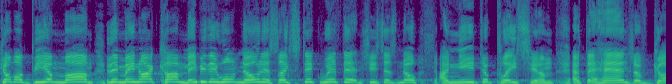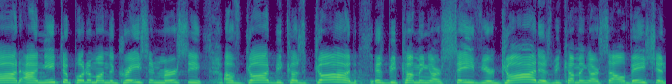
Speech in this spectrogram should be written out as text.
Come on, be a mom. They may not come. Maybe they won't notice. Like, stick with it. And she says, No, I need to place him at the hands of God. I need to put him on the grace and mercy of God because God is becoming our Savior. God is becoming our salvation.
